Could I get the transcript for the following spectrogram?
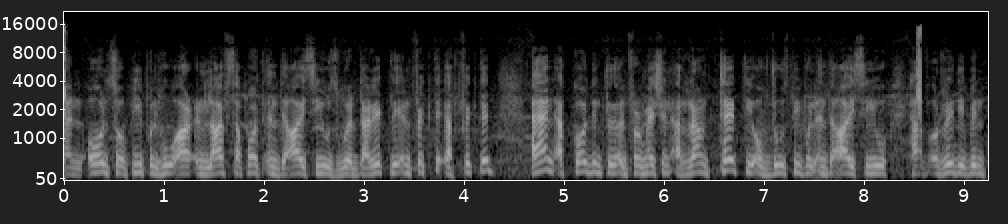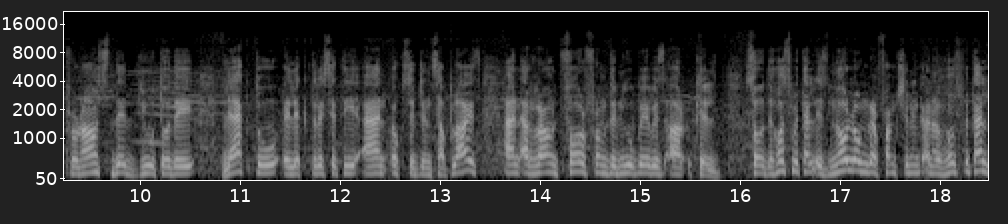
and also people who are in life support in the ICUs were directly affected. And according to the information, around 30 of those people in the ICU have already been pronounced dead due to the lack to electricity and oxygen supplies, and around four from the new babies are killed. So the hospital is no longer functioning as a hospital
